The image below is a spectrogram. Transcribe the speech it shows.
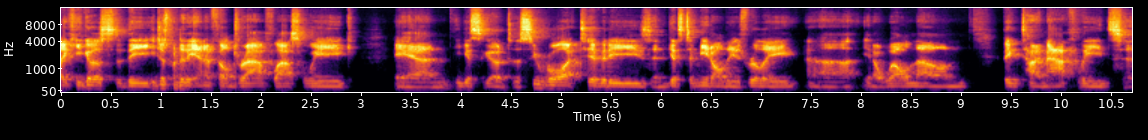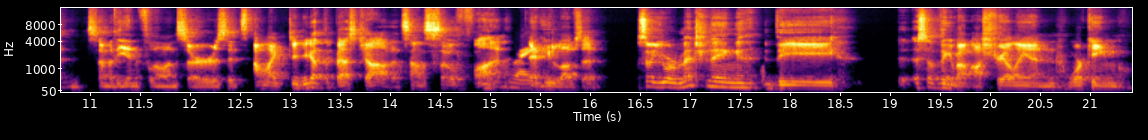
like he goes to the he just went to the NFL draft last week and he gets to go to the Super Bowl activities and gets to meet all these really, uh, you know, well-known big-time athletes and some of the influencers. It's I'm like, dude, you got the best job. It sounds so fun, right. and he loves it. So you were mentioning the something about Australian working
